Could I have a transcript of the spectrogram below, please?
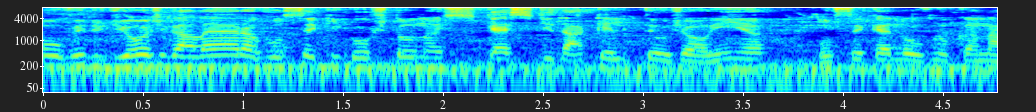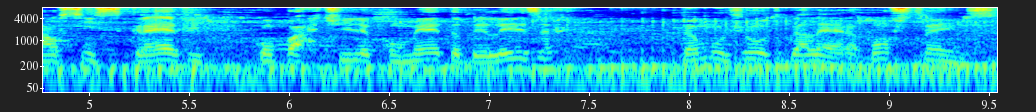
Foi o vídeo de hoje, galera. Você que gostou, não esquece de dar aquele teu joinha. Você que é novo no canal, se inscreve, compartilha, comenta, beleza? Tamo junto, galera. Bons treinos.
